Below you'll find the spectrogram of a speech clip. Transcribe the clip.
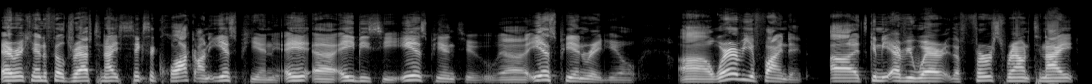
Eric, NFL draft tonight, six o'clock on ESPN, A, uh, ABC, ESPN two, uh, ESPN Radio, uh, wherever you find it. Uh, it's gonna be everywhere. The first round tonight,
